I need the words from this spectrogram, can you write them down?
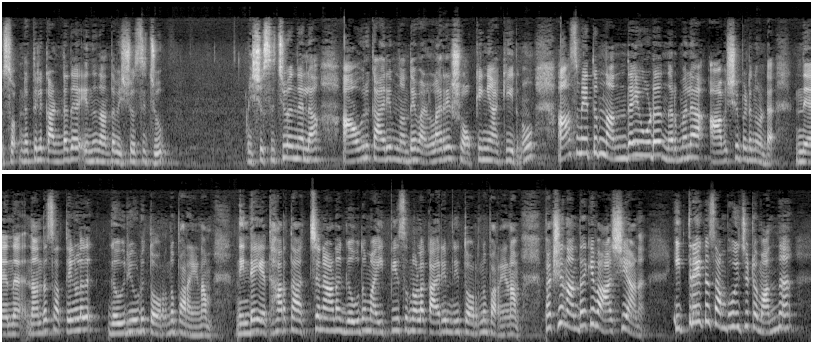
സ്വപ്നത്തിൽ കണ്ടത് എന്ന് നന്ദ വിശ്വസിച്ചു. വിശ്വസിച്ചു എന്നല്ല ആ ഒരു കാര്യം നന്ദയെ വളരെ ഷോക്കിംഗ് ആക്കിയിരുന്നു. ആ സമയത്തും നന്ദയോട് നിർമ്മല ആവശ്യപ്പെടുന്നുണ്ട്. നന്ദ സത്യങ്ങൾ ഗൗരിയോട് തുറന്നു പറയണം. നിന്റെ യഥാർത്ഥ അച്ഛനാണ് ഗൗതം ഐ പി എസ് എന്നുള്ള കാര്യം നീ തുറന്നു പറയണം. പക്ഷെ നന്ദയ്ക്ക് വാശിയാണ്. ഇത്രയൊക്കെ സംഭവിച്ചിട്ടും അന്ന്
